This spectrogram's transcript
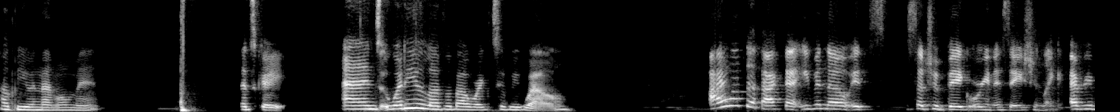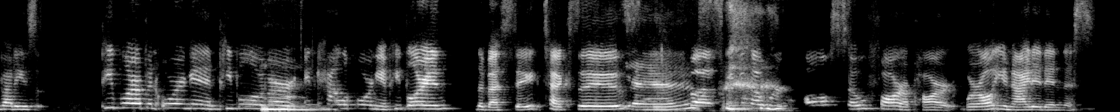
help you in that moment. That's great. And what do you love about Work to Be Well? I love the fact that even though it's such a big organization, like everybody's people are up in Oregon, people are in Mhm. California, people are in the best state, Texas. Yes. But even though we're all so far apart, we're all united in this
